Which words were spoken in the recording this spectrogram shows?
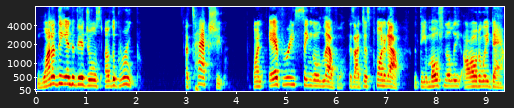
One of the individuals of the group attacks you on every single level, as I just pointed out, with the emotionally all the way down,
